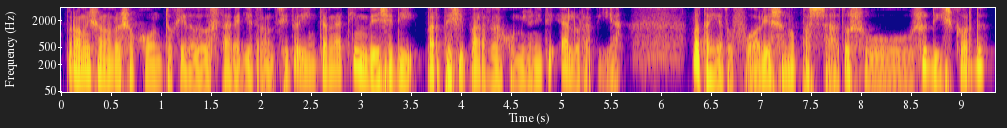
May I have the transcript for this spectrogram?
però mi sono reso conto che dovevo stare dietro a un sito internet invece di partecipare alla community e allora via. L'ho tagliato fuori e sono passato su, su Discord,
